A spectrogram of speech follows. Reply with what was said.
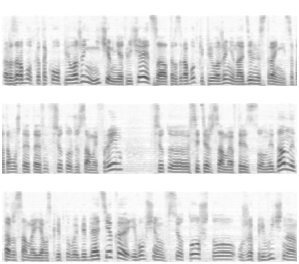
разработка такого приложения ничем не отличается от разработки приложения на отдельной странице, потому что это все тот же самый фрейм, все, все те же самые авторизационные данные, та же самая JavaScript библиотека и, в общем, все то, что уже привычно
